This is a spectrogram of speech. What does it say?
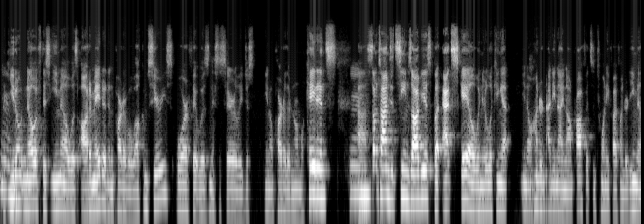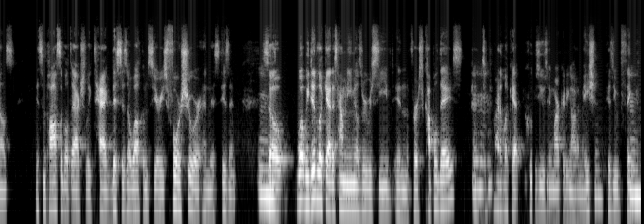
Like mm-hmm. you don't know if this email was automated and part of a welcome series or if it was necessarily just, you know, part of their normal cadence. Mm. Uh, sometimes it seems obvious, but at scale, when you're looking at, you know, 199 nonprofits and 2,500 emails, it's impossible to actually tag this is a welcome series for sure and this isn't. Mm-hmm. So what we did look at is how many emails we received in the first couple days mm-hmm. to try to look at who's using marketing automation because you would think mm-hmm.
